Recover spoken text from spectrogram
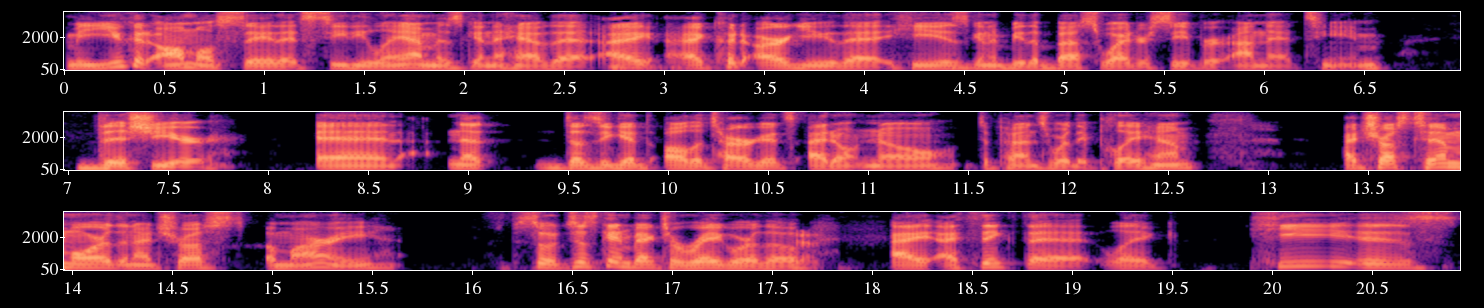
I mean you could almost say that CeeDee Lamb is going to have that. I I could argue that he is going to be the best wide receiver on that team this year. And does he get all the targets? I don't know. Depends where they play him. I trust him more than I trust Amari. So just getting back to Reagor though, Yeah. I, I think that like he is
